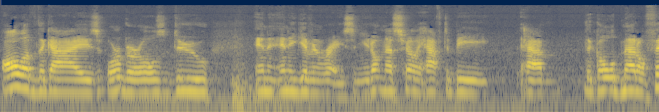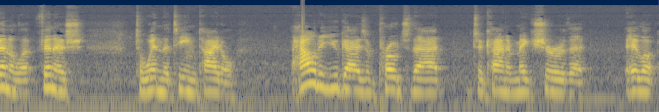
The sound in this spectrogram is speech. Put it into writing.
all of the guys or girls do in any given race, and you don't necessarily have to be have the gold medal finish to win the team title. How do you guys approach that to kind of make sure that, hey, look,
